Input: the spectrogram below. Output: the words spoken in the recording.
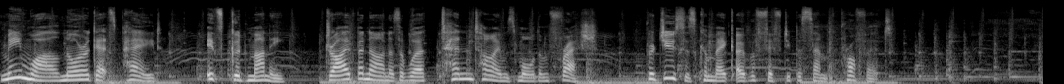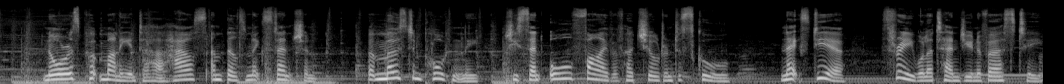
Meanwhile, Nora gets paid. It's good money. Dried bananas are worth 10 times more than fresh. Producers can make over 50% profit. Nora's put money into her house and built an extension. But most importantly, she sent all five of her children to school. Next year, three will attend university.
